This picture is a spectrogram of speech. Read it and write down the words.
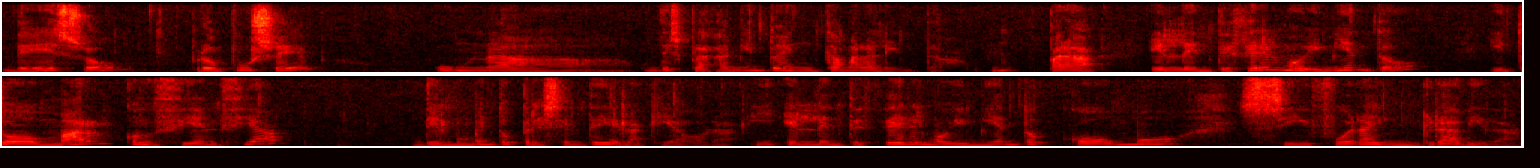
de eso propuse una, un desplazamiento en cámara lenta para enlentecer el movimiento y tomar conciencia del momento presente y el aquí ahora y enlentecer el movimiento como si fuera ingrávida,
